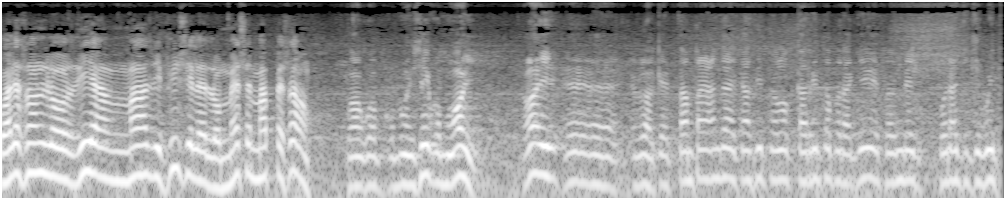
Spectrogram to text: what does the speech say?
¿Cuáles son los días más difíciles, los meses más pesados? Como, como, como decir, como hoy. Hoy, eh, los que están pagando casi todos los carritos por aquí son de fuera chichihuito.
